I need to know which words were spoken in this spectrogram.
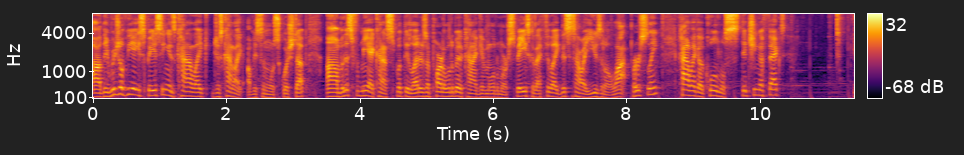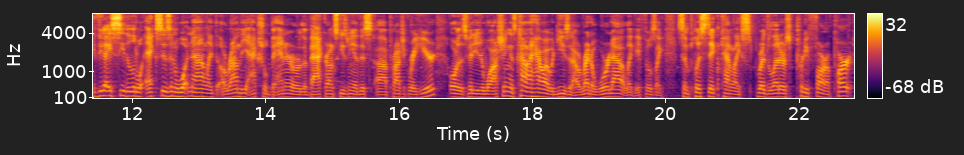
Uh, the original VA spacing is kind of like, just kind of like, obviously more squished up. Um, but this for me, I kind of split the letters apart a little bit, kind of give them a little more space, because I feel like this is how I use it a lot personally. Kind of like a cool little stitching effect if you guys see the little X's and whatnot, like the, around the actual banner or the background, excuse me, of this uh, project right here, or this video you're watching, it's kind of how I would use it. I would write a word out, like it feels like simplistic, kind of like spread the letters pretty far apart.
